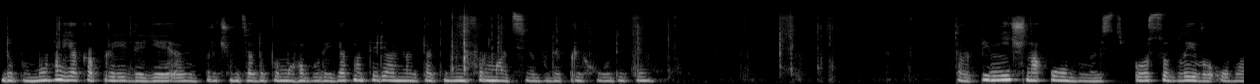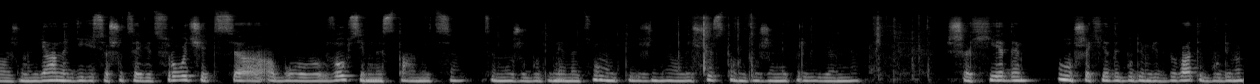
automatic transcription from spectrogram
Допомога, яка прийде, є, е, причому ця допомога буде як матеріальна, так і інформація буде приходити. Так, Північна область особливо уважно. Я надіюся, що це відсрочиться або зовсім не станеться. Це може бути не на цьому тижні, але щось там дуже неприємне. Шахеди. Ну, шахеди будемо відбивати, будемо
